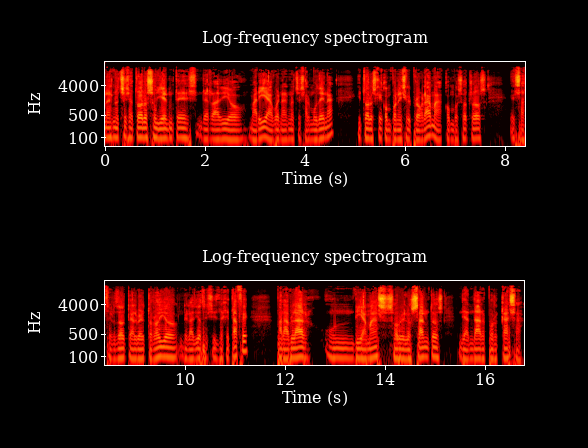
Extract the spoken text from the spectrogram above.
Buenas noches a todos los oyentes de Radio María, buenas noches Almudena y todos los que componéis el programa. Con vosotros el sacerdote Alberto Rollo de la diócesis de Getafe para hablar un día más sobre los santos de andar por casa.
